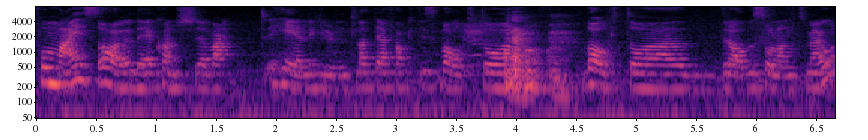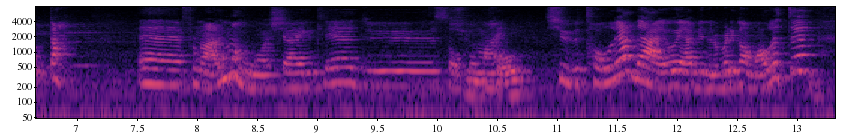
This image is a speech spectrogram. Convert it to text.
for meg så har jo det kanskje vært hele grunnen til at jeg faktisk valgte å, valgte å dra det så langt som jeg har gjort. da. for nå er det mange år siden egentlig du så på meg. 2012, ja. Det er jo Jeg begynner å bli gammel, vet du.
